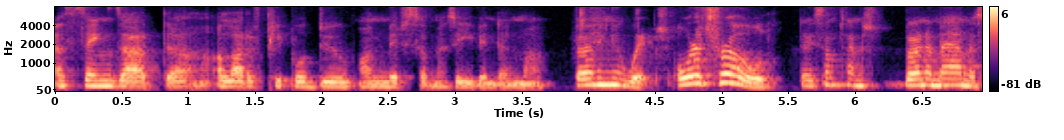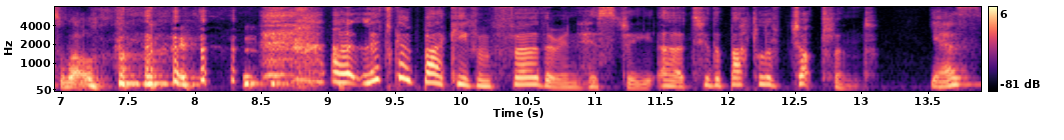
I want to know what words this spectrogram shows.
a thing that uh, a lot of people do on Midsummer's Eve in Denmark, burning a witch or a troll. They sometimes burn a man as well. uh, let's go back even further in history uh, to the Battle of Jutland. Yes.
